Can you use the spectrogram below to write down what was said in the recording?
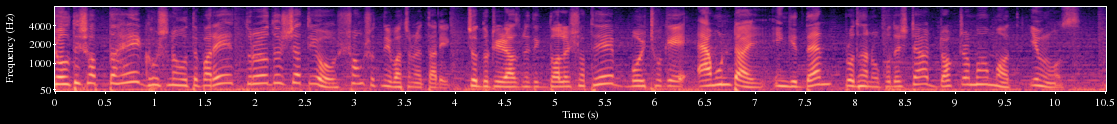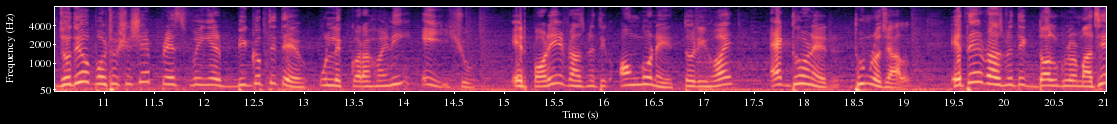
চলতি সপ্তাহে ঘোষণা হতে পারে ত্রয়োদশ জাতীয় সংসদ নির্বাচনের তারিখ। চোদ্দটি রাজনৈতিক দলের সাথে বৈঠকে এমনটাই ইঙ্গিত দেন প্রধান উপদেষ্টা ডক্টর মোহাম্মদ ইউনুস। যদিও বৈঠক শেষে প্রেস উইংয়ের বিজ্ঞপ্তিতে উল্লেখ করা হয়নি এই ইস্যু। এরপরই রাজনৈতিক অঙ্গনে তৈরি হয় এক ধরনের ধূম্রজাল। এতে রাজনৈতিক দলগুলোর মাঝে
